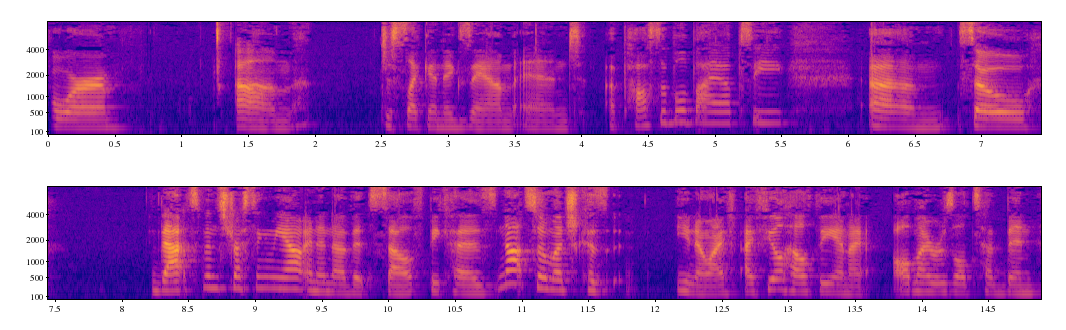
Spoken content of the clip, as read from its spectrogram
for um, just like an exam and a possible biopsy. Um, so that's been stressing me out in and of itself because not so much because, you know, I, I feel healthy and I all my results have been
